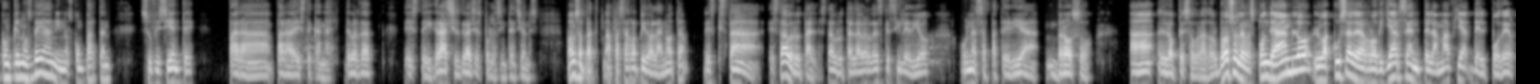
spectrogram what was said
con que nos vean y nos compartan suficiente para, para este canal. De verdad, este, gracias, gracias por las intenciones. Vamos a, pasar rápido a la nota. Es que está, está brutal, está brutal. La verdad es que sí le dio una zapatería Broso a López Obrador. Broso le responde a AMLO, lo acusa de arrodillarse ante la mafia del poder.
